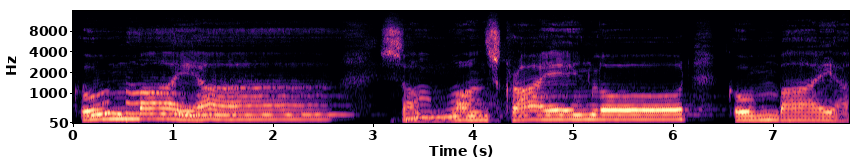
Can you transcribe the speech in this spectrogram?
Kumbaya. Someone's crying, Lord, Kumbaya.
